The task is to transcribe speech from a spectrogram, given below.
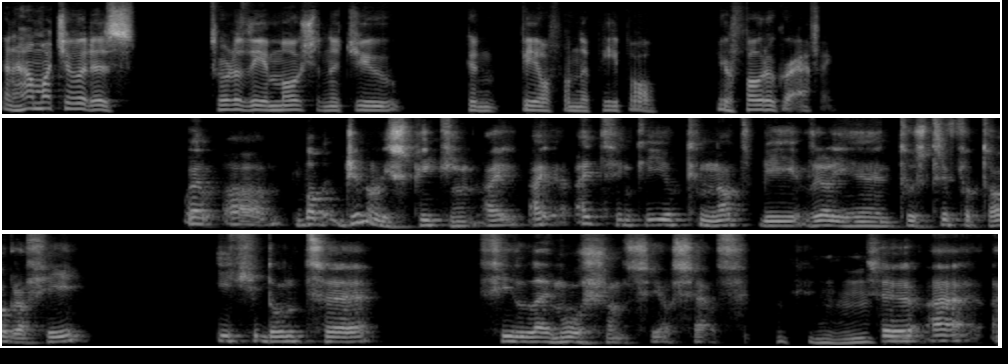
and how much of it is sort of the emotion that you can feel from the people you're photographing well um, but generally speaking I, I i think you cannot be really into street photography if you don't uh, feel emotions yourself. Mm-hmm. So uh,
